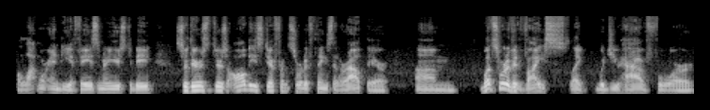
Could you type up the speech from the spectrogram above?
a lot more NDFAs than there used to be. So there's there's all these different sort of things that are out there. Um, what sort of advice like would you have for,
